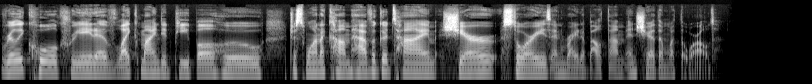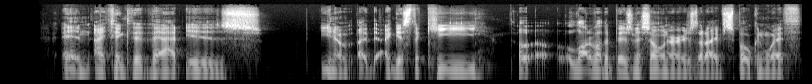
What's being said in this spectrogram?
really cool creative like-minded people who just want to come have a good time share stories and write about them and share them with the world. And i think that that is you know i, I guess the key a, a lot of other business owners that i've spoken with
